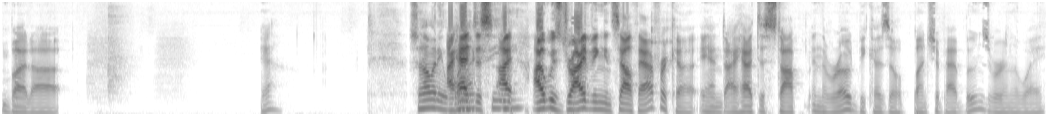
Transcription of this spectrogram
but uh yeah. So how many? I had to. I, I was driving in South Africa and I had to stop in the road because a bunch of baboons were in the way,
